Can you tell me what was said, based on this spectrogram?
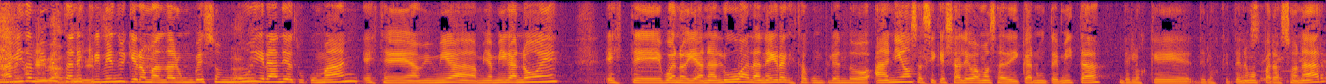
A mí también me están escribiendo y quiero mandar un beso muy grande a Tucumán, este, a mi amiga, a mi amiga Noé, este, bueno, y a Analú, a la negra que está cumpliendo años, así que ya le vamos a dedicar un temita de los que, de los que tenemos para sonar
